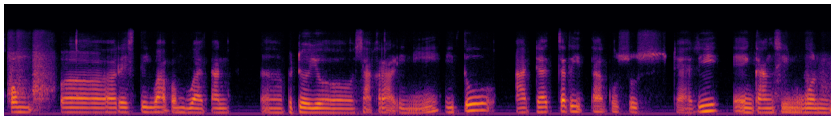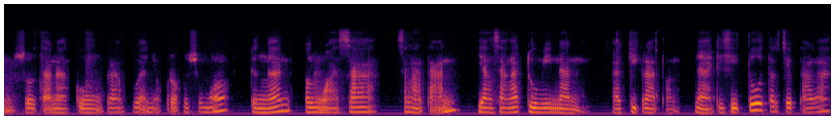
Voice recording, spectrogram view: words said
pem, peristiwa pembuatan e, bedoyo sakral ini itu ada cerita khusus dari Engkang Sinuwun Sultan Agung Prabu Hanyokrokusumo dengan penguasa selatan yang sangat dominan bagi keraton. Nah, di situ terciptalah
